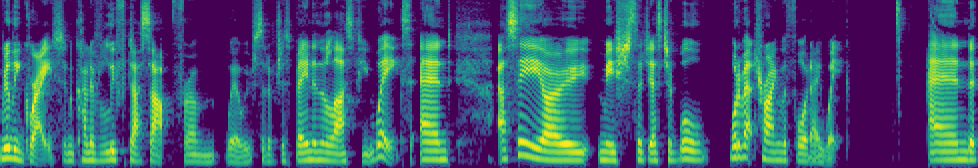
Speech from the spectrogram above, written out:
really great and kind of lift us up from where we've sort of just been in the last few weeks and our ceo mish suggested well what about trying the four day week and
